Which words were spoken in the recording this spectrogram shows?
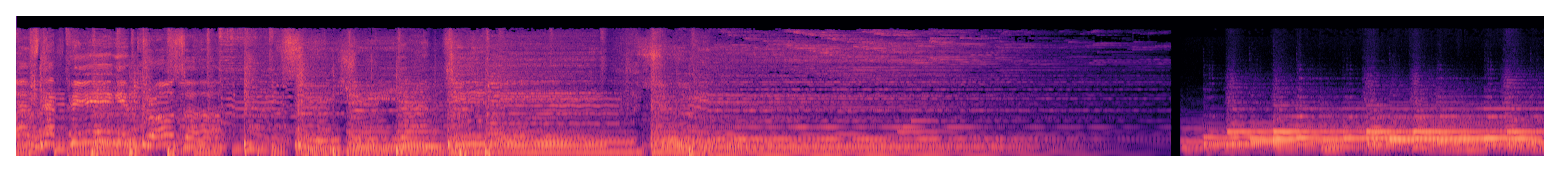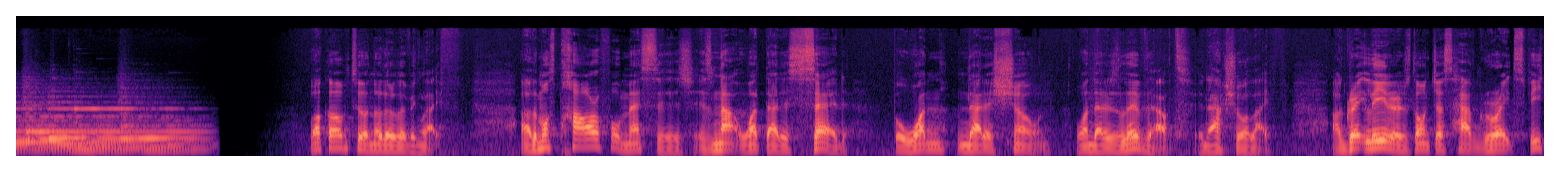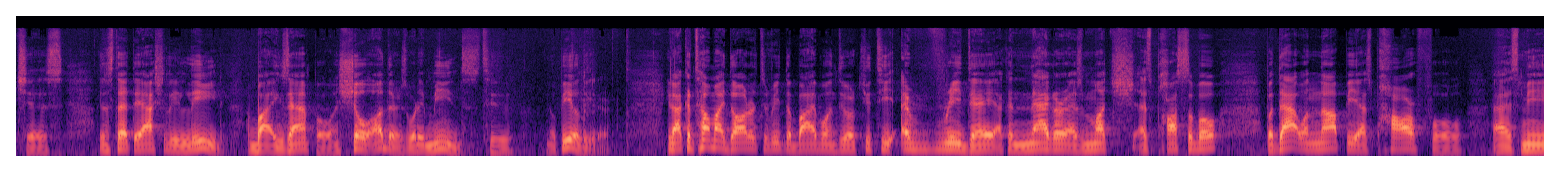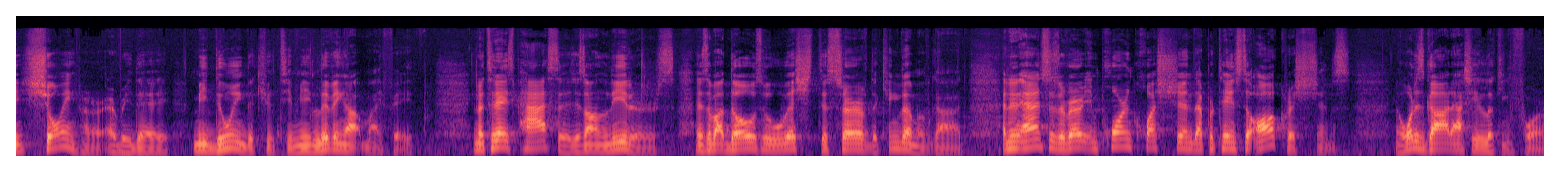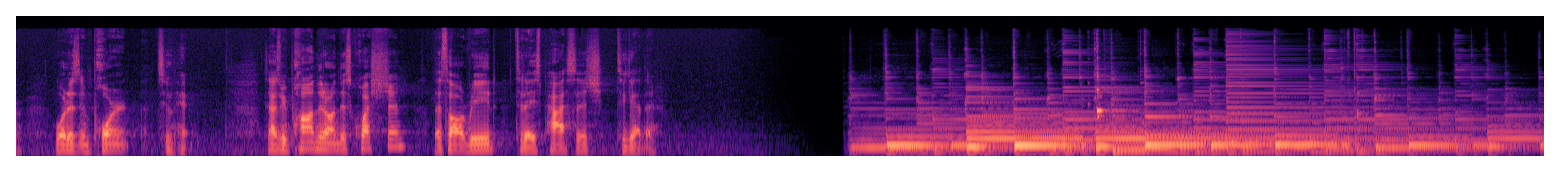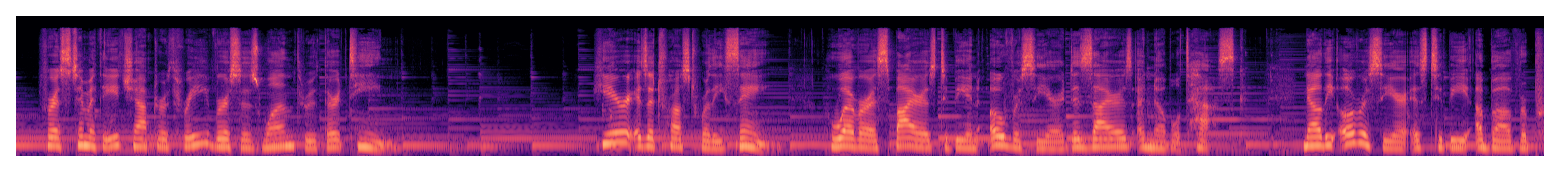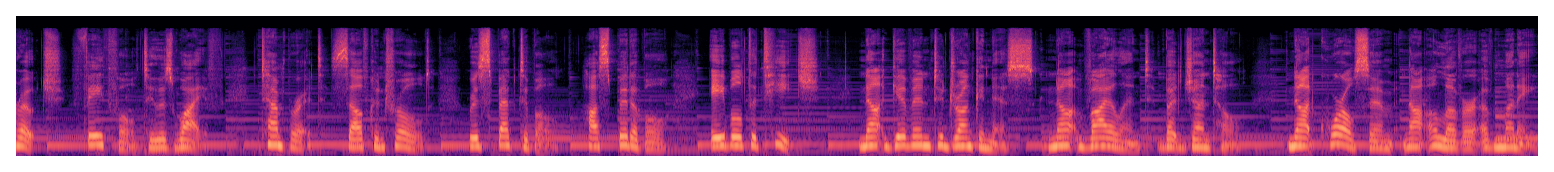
and stepping in closer. Welcome to another living life. Uh, the most powerful message is not what that is said, but one that is shown, one that is lived out in actual life. Uh, great leaders don't just have great speeches, instead, they actually lead by example and show others what it means to you know, be a leader. You know, I can tell my daughter to read the Bible and do her QT every day. I can nag her as much as possible, but that will not be as powerful as me showing her every day, me doing the QT, me living out my faith. You know, today's passage is on leaders. It's about those who wish to serve the kingdom of God. And it answers a very important question that pertains to all Christians. Now, what is God actually looking for? What is important to Him? So, as we ponder on this question, let's all read today's passage together. 1 Timothy chapter 3 verses 1 through 13. Here is a trustworthy saying: Whoever aspires to be an overseer desires a noble task. Now the overseer is to be above reproach, faithful to his wife, temperate, self-controlled, respectable, hospitable, able to teach, not given to drunkenness, not violent, but gentle not quarrelsome, not a lover of money.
